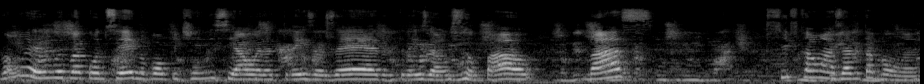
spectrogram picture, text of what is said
Vamos ver o que vai acontecer. Meu palpite inicial era 3x0, 3x1 São Paulo. Mas se ficar 1x0 tá bom, né?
